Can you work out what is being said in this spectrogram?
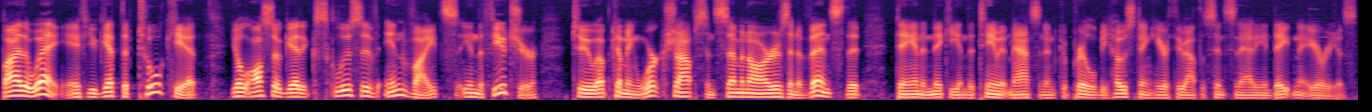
By the way, if you get the toolkit, you'll also get exclusive invites in the future to upcoming workshops and seminars and events that Dan and Nikki and the team at Matson and Cuprill will be hosting here throughout the Cincinnati and Dayton areas.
